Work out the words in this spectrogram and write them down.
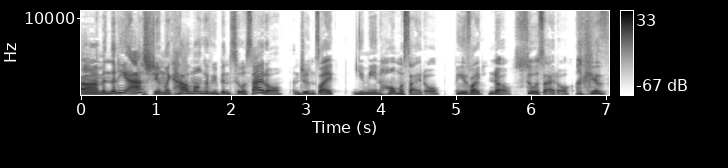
Um, and then he asked June, like, "How long have you been suicidal?" And June's like, "You mean homicidal?" And he's like, "No, suicidal." Because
